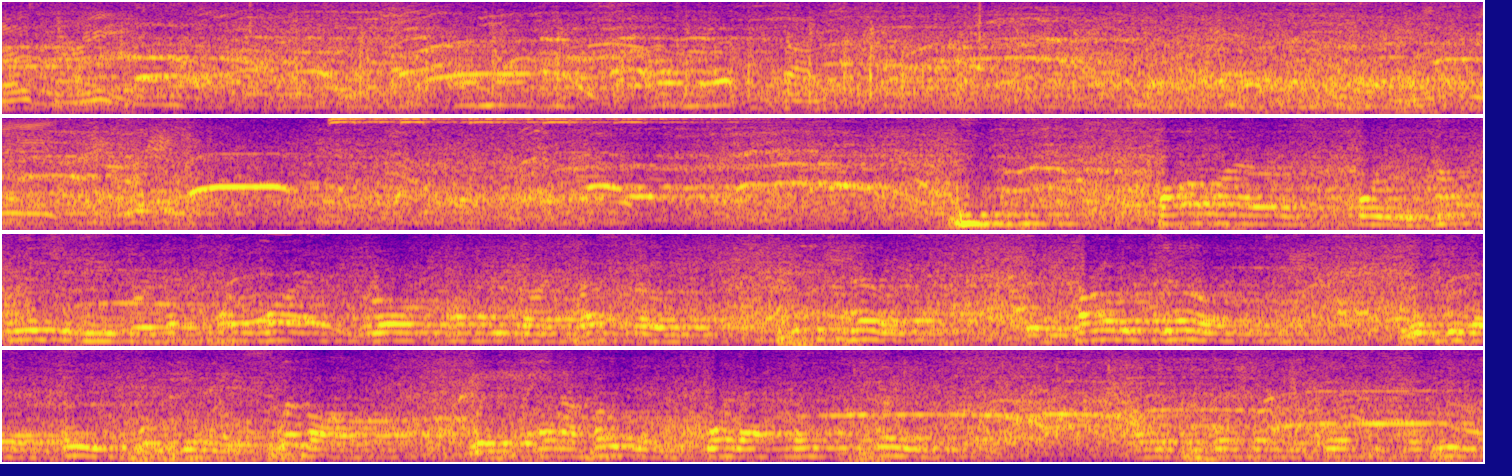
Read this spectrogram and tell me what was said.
Heat qualifiers for the consolation heat for event 21, girls 100 yard breaststroke. Please note that Carly Jones, listed as eight, will be in a swim off with Anna Hogan for that eighth place the position in the championship heat.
